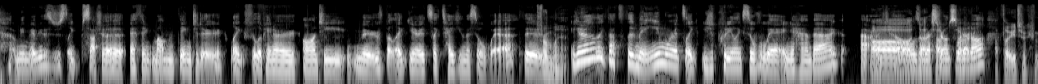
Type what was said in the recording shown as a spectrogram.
I mean, maybe this is just like such a ethnic mum thing to do, like Filipino auntie move, but like, you know, it's like taking the silverware. The, From where? you know, like that's the meme where it's like you're just putting like silverware in your handbag at oh, hotels, Oh, that type- restaurants, whatever. I thought you took him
